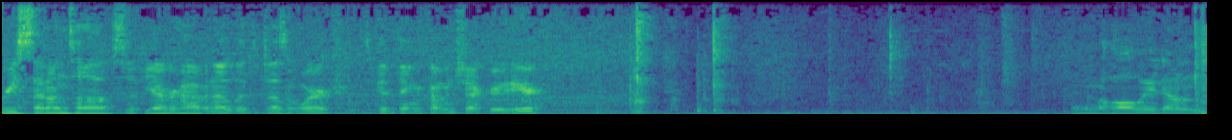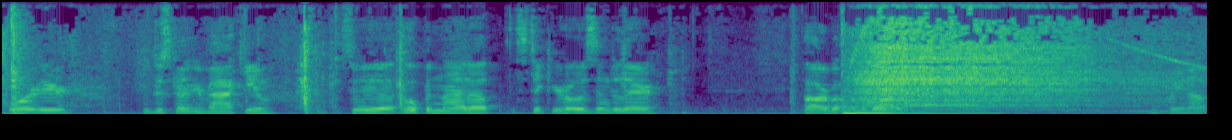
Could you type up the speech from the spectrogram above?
reset on top, so if you ever have an outlet that doesn't work, it's a good thing to come and check right here. And in the hallway down on the floor here, you just got your vacuum. So you open that up, stick your hose into there, power button on the bottom, and clean up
